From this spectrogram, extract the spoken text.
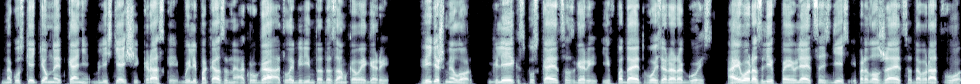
На куске темной ткани, блестящей краской, были показаны округа от лабиринта до замковой горы. «Видишь, милорд, Глейк спускается с горы и впадает в озеро Рогойс, а его разлив появляется здесь и продолжается до врат вод.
